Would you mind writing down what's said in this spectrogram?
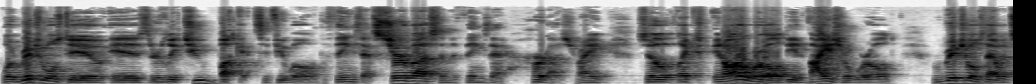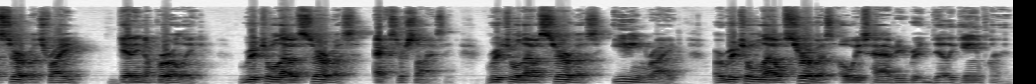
what rituals do is there's really two buckets, if you will, the things that serve us and the things that hurt us, right? So, like in our world, the advisor world, rituals that would serve us, right? Getting up early, ritual that would serve us, exercising, ritual that would serve us, eating right, a ritual that will serve us always have a written daily game plan.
